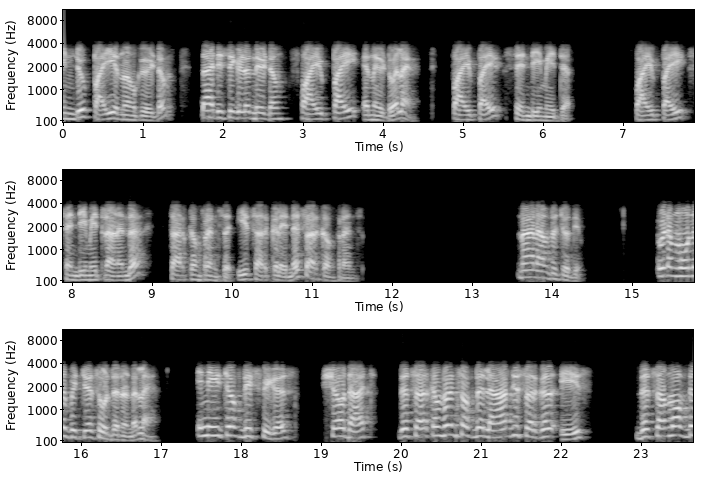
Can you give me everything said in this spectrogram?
ഇന്റു പൈ എന്ന് നമുക്ക് കിട്ടും. ദാറ്റ് ഈസ് ഇക്വൽ എന്ത് കിട്ടും? ഫൈവ് പൈ എന്ന് കിട്ടും അല്ലേ? Five pi centimetre five pi centimetre ആണ് എന്ത്? സർക്കംഫറൻസ് ഈ സർക്കിളിന്റെ സർക്കംഫറൻസ് നാലാമത്തെ ചോദ്യം. ഇവിടെ മൂന്ന് പിക്ചേഴ്സ് കൊടുത്തിട്ടുണ്ട് അല്ലെ? In each of these figures show that the circumference of the large circle is the sum of the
